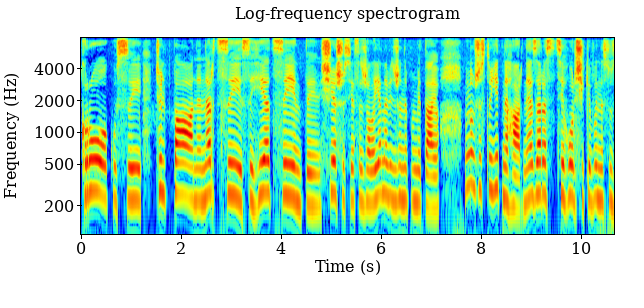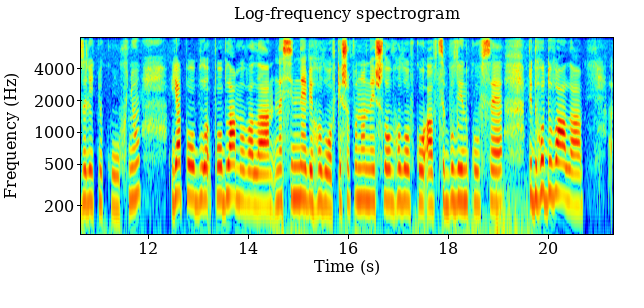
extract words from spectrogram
крокуси, тюльпани, нарциси, гіацинти, ще щось я саджала. Я навіть вже не пам'ятаю. Воно вже стоїть негарне. Я зараз ці горщики винесу за літню кухню. Я пообламувала насінневі головки, щоб воно не йшло в головку, а в цибулинку все. Підгодувала е,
